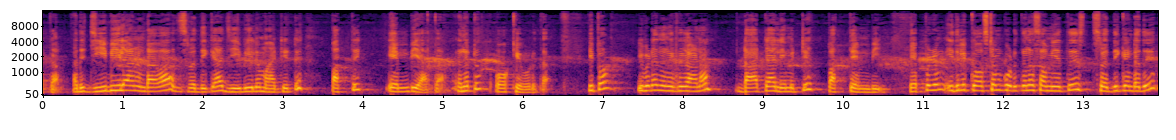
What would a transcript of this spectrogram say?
ആക്കാം. അത് ജി ബിയിലാണ് ഉണ്ടാവുക. അത് ശ്രദ്ധിക്കുക. ജി ബിയിൽ മാറ്റിയിട്ട് പത്ത് എം ബി ആക്കാം. എന്നിട്ട് ഓക്കെ കൊടുക്കുക. ഇപ്പോൾ ഇവിടെ നിങ്ങൾക്ക് കാണാം. ഡാറ്റ ലിമിറ്റ് പത്ത് എം ബി എപ്പോഴും ഇതിൽ കോസ്റ്റം കൊടുക്കുന്ന സമയത്ത് ശ്രദ്ധിക്കേണ്ടത്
